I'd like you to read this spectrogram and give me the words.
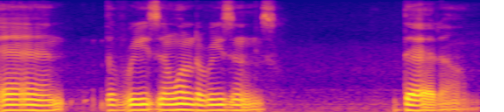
And the reason, one of the reasons that um,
